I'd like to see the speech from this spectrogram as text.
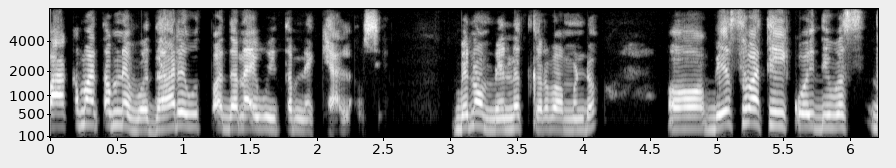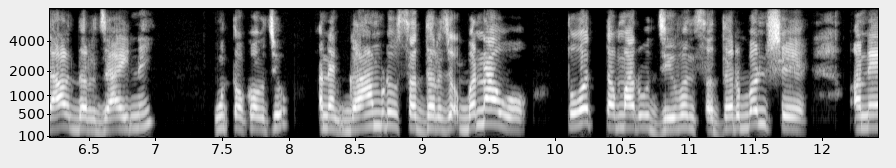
પાકમાં તમને વધારે ઉત્પાદન આવ્યું એ તમને ખ્યાલ આવશે. બેનો, મહેનત કરવા માંડો. બેસવાથી કોઈ દિવસ દાળ દર જાય નહીં. હું તો કહું છું. અને ગામડું સધર જો બનાવો, તો જ તમારું જીવન સધર બનશે. અને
